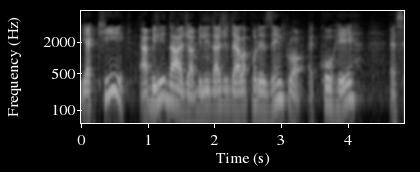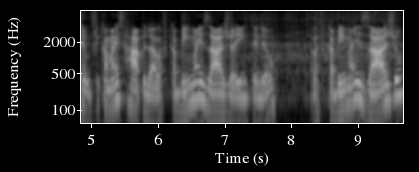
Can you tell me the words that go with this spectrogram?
E aqui, a habilidade, a habilidade dela, por exemplo, ó, é correr é sempre, fica mais rápido, ela fica bem mais ágil aí, entendeu? Ela fica bem mais ágil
